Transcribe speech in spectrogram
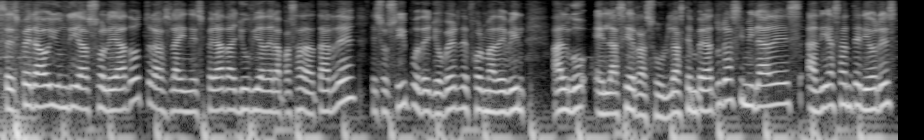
Se espera hoy un día soleado tras la inesperada lluvia de la pasada tarde. Eso sí, puede llover de forma débil algo en la Sierra Sur. Las temperaturas similares a días anteriores,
